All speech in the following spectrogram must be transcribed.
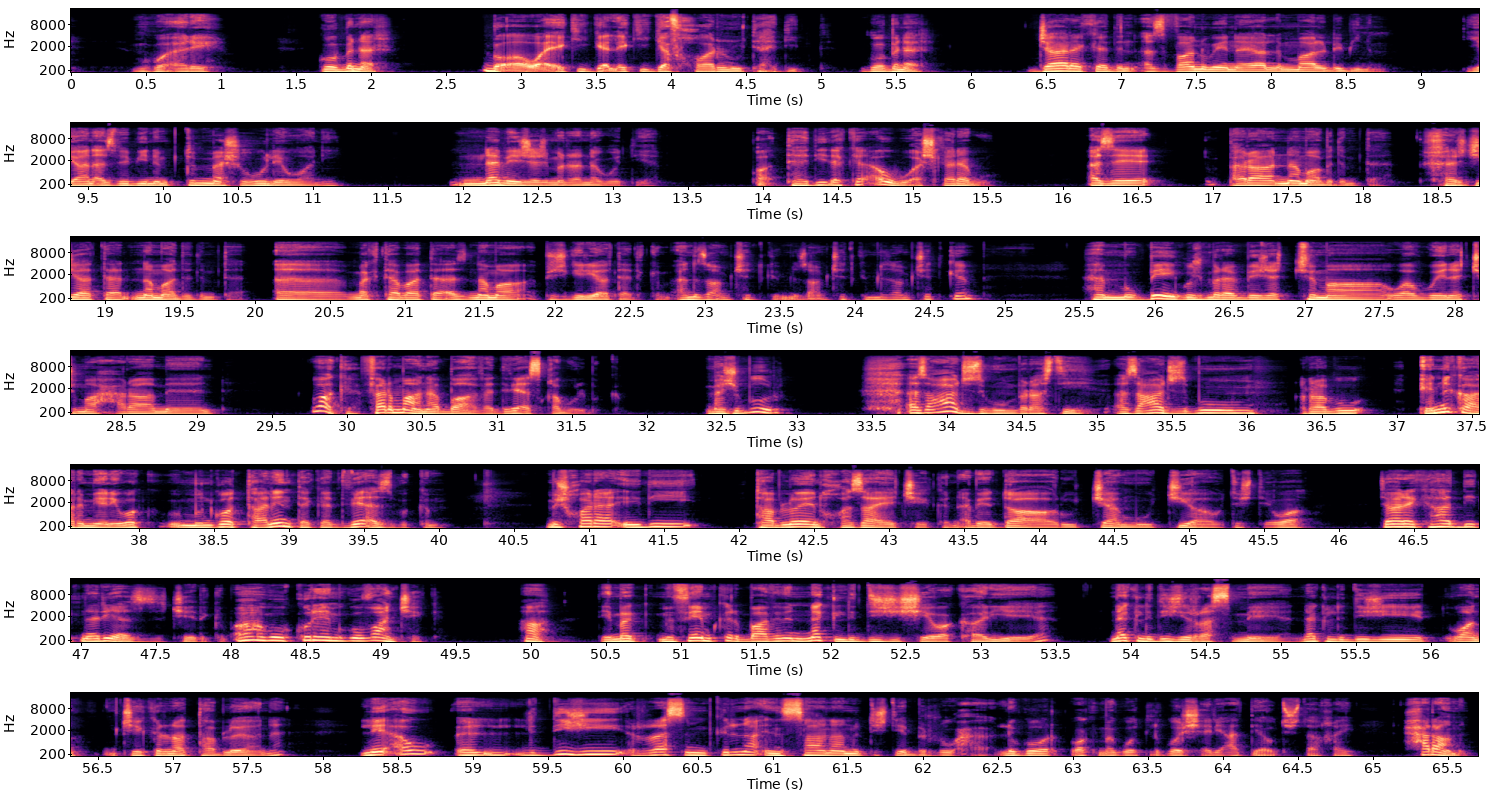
گۆ ئەرێ گۆ بنەر بۆ ئاوایەکی گەلێکی گەف خوارن و تهدید گۆ بنەر جارەکەدن ئەزوان وێنەیە لە مال ببینم یان ئەس ببینم تم مەشهول لێوانی نەبێژەژ منرە نەگوتیە تهدیدەکە ئەو بوو ئەشکەرە بوو ئەزێ پەرا نەما بدمتە خەرجیاتە نەما دەدمتە مەکتتەباتە ئەس نەما پشگیریاتە دکم ئەنزام چتکم نظام چتکم نظام چتکم هەموو بێ گوژمرە بێژە چما و وێنە چما حرامن واکە فەرمانە باە درێ ئەس قبول بکەم مەجبور ئەس عاجز بووم بڕاستی ئەس عاجز بووم ڕبوو ئێ نکارم یانی وەک منگۆ تالێنتەکە دوێ ئەس بکەم مشخوارە ئیدی تابلۆیان خۆزایە چێکن ئەبێ دار و جەم و جیا و تشتێەوە جارێک هات دیت نەریاز چێ دەکەم ئاگۆ کوڕێم گۆڤان چێک ها دیمەک من فێم کرد باوی من نەک لە دیژی شێوەکاریەیە نەک لە دیژی ڕسمەیە نەک لە دیژی وان چێکردنا تابلۆیانە لێ ئەو دیژی ڕسمکردنا ئینسانان و تشتێ بڕوحە لە گۆر وەک مەگوت لە گۆر شریعتی ئەو تشتاخی حرامن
